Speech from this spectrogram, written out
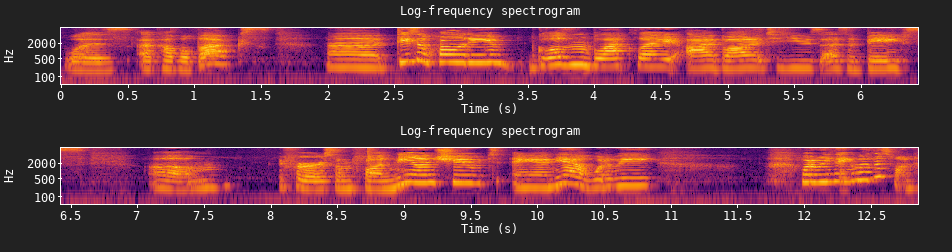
Was a couple bucks. Uh, decent quality. Glows in the black light. I bought it to use as a base um, for some fun neon shoot. And yeah, what do we, what do we think about this one?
